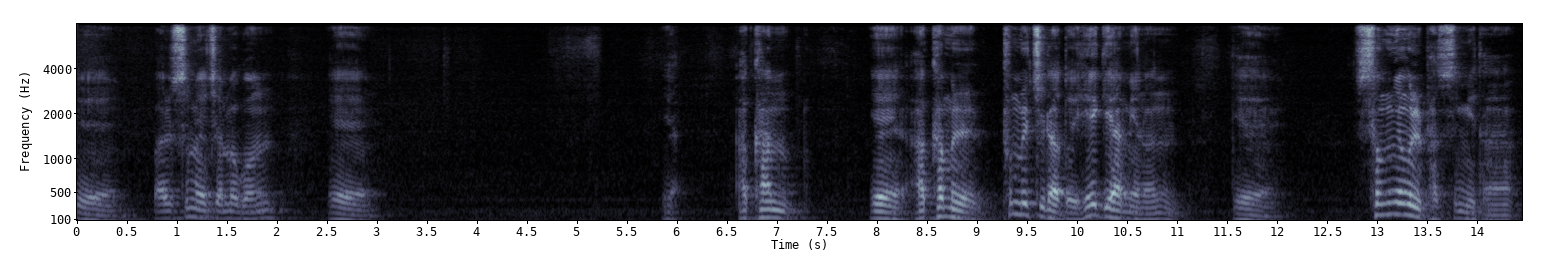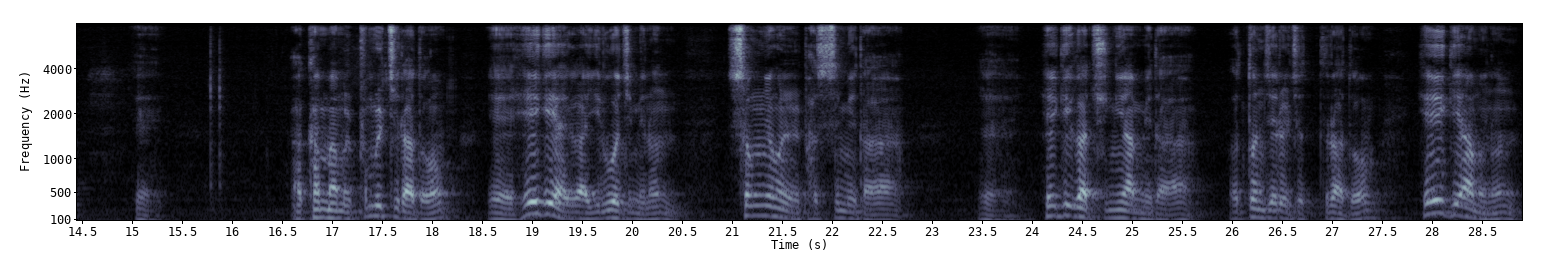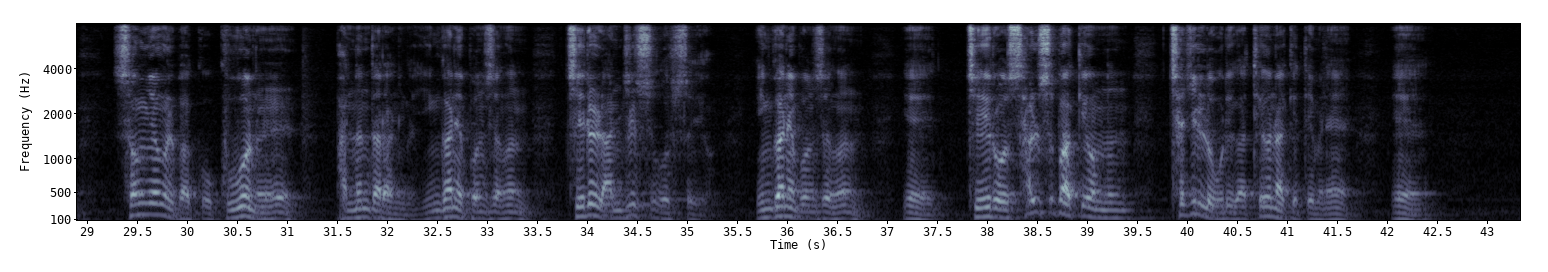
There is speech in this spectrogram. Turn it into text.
예, 말씀의 제목은 예, 예, 악함 예, 악함을 품을지라도 회개하면은 예, 성령을 받습니다. 예, 악한 마음을 품을지라도 예, 회개가 이루어지면은 성령을 받습니다. 예, 회개가 중요합니다. 어떤 죄를 졌더라도 회개하면은 성령을 받고 구원을 받는다라는 거예요. 인간의 본성은 죄를 안 질 수가 없어요. 인간의 본성은 예, 죄로 살 수밖에 없는 체질로 우리가 태어났기 때문에 예,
